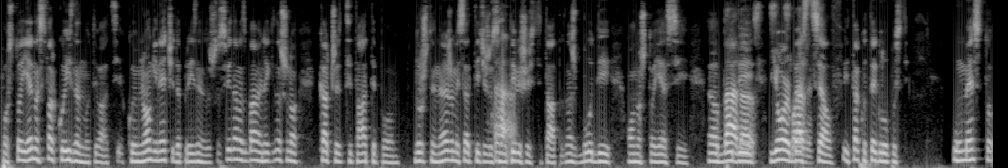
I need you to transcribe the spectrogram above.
postoji jedna stvar koja je iznad motivacije, koju mnogi neće da priznaju, zašto svi danas bave neki, znaš, ono, kače citate po društvenim mrežama i sad ti ćeš da se da. motiviš iz citata. Znaš, budi ono što jesi, uh, da, budi da, da, your slažem. best self i tako te gluposti umesto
